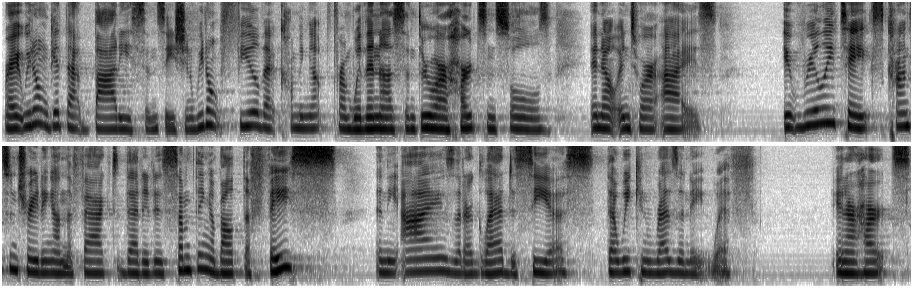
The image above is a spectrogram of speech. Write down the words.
right? We don't get that body sensation. We don't feel that coming up from within us and through our hearts and souls and out into our eyes. It really takes concentrating on the fact that it is something about the face and the eyes that are glad to see us that we can resonate with in our hearts.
